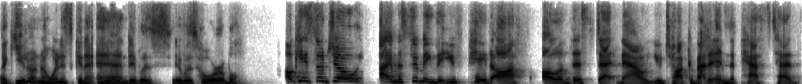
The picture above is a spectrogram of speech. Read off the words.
Like you don't know when it's going to end. It was it was horrible. Okay, so Joe, I'm assuming that you've paid off all of this debt now. You talk about it in the past tense.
